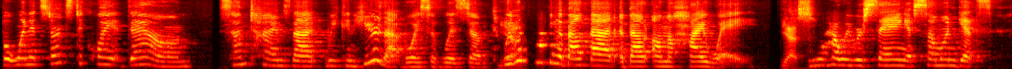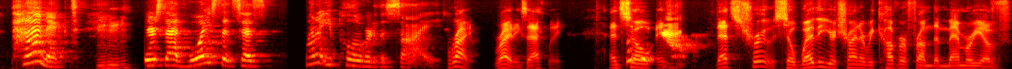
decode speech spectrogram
but when it starts to quiet down sometimes that we can hear that voice of wisdom. Yeah. We were talking about that about on the highway. Yes. You know how we were saying if someone gets panicked, mm-hmm. there's that voice that says, "Why don't you pull over to the side?" Right. Right. Exactly. And so that. that's true. So whether you're trying to recover from the memory of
